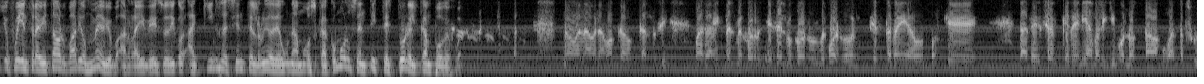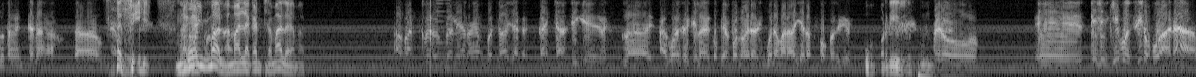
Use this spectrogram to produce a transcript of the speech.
Yo fui entrevistado por varios medios a raíz de eso. Digo, aquí no se siente el ruido de una mosca. ¿Cómo lo sentiste tú en el campo de juego? No, no, una mosca, Carlos, sí. Bueno, ahí está el mejor, es el mejor recuerdo en cierta medida, porque la atención que teníamos el equipo no estaba jugando absolutamente nada. O sea, sí, Muy cancha- mal. Además, la cancha mala, además. Aparte, pero en realidad no habíamos encontrado ya canchas así que la, acuérdense que la de Copiapó no era ninguna maravilla tampoco, así que Uh, horrible. pero eh, el equipo en sí no jugaba nada,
